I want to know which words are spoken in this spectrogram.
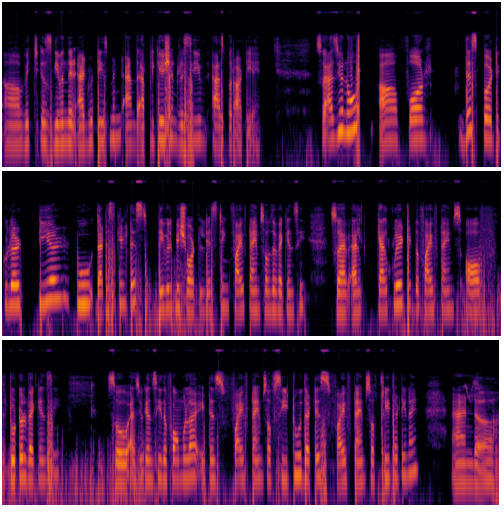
uh, which is given in advertisement and the application received as per RTI so as you know uh, for this particular tier 2 that is skill test they will be shortlisting five times of the vacancy. So I have calculated the five times of the total vacancy so as you can see the formula it is 5 times of C2 that is 5 times of 339 and uh,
